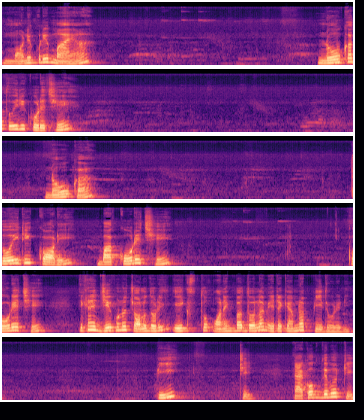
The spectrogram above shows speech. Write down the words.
মনে করি মায়া নৌকা তৈরি করেছে। নৌকা তৈরি করে বা করেছে করেছে, এখানে যে কোনো চলো ধরি এক্স তো অনেকবার ধরলাম, এটাকে আমরা পি ধরে নিই। পি টি একক দেব টি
